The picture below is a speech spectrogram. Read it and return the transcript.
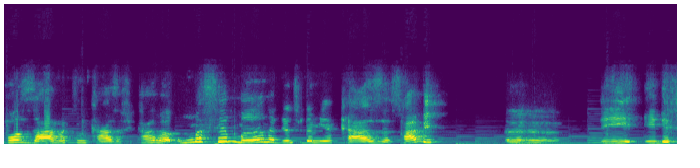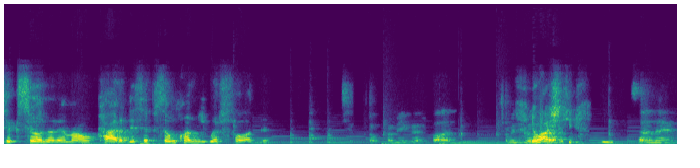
Posava aqui em casa, ficava uma semana dentro da minha casa, sabe? Uhum. E, e decepciona, né, Mal? Cara, decepção com amigo é foda. Decepção com amigo é foda. Eu acho que. Né?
